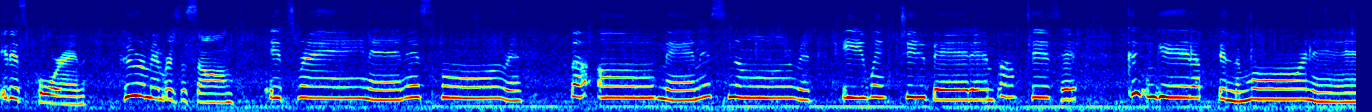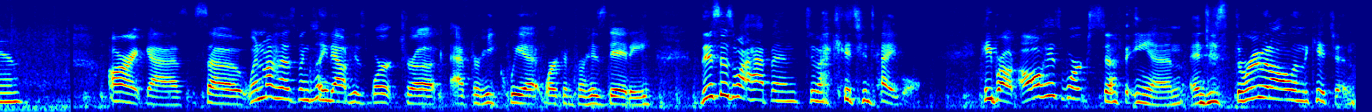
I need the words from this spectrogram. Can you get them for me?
It is pouring. Who remembers the song? It's raining, it's pouring. The old man is snoring. He went to bed and bumped his head. Couldn't get up in the morning. All right, guys. So when my husband cleaned out his work truck after he quit working for his daddy, this is what happened to my kitchen table. He brought all his work stuff in and just threw it all in the kitchen.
